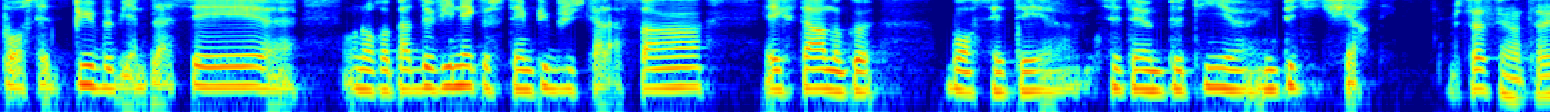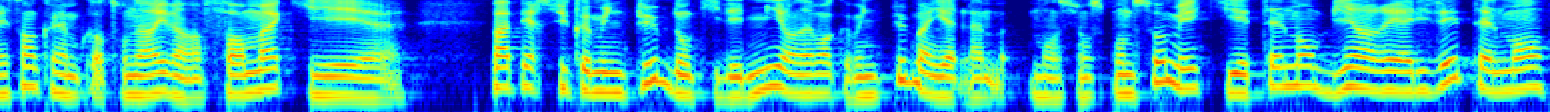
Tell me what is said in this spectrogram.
pour cette pub bien placée. on n'aurait pas deviné que c'était une pub jusqu'à la fin, etc. Donc bon, c'était une petite fierté. Mais ça c'est intéressant quand même quand on arrive à un format qui est pas perçu comme une pub, donc il est mis en avant comme une pub. Hein, il y a la mention sponsor, mais qui est tellement bien réalisé, tellement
